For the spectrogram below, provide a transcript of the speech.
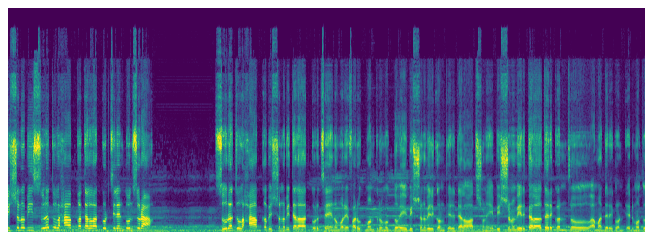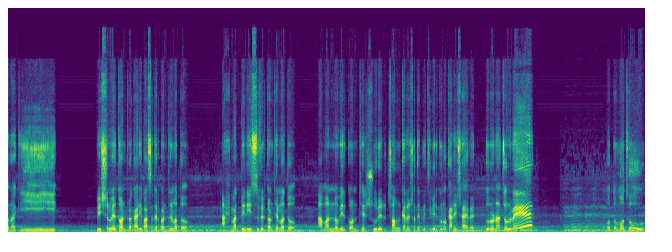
বিশ্বনবী সূরাতুল হাক্কা তেলাওয়াত করছিলেন কোন সূরা? সূরাতুল হাক্কা বিশ্বনবী তেলাওয়াত করেছেন। ওমরে ফারুক মন্ত্রমুগ্ধ হয়ে বিশ্বনবীর কণ্ঠের তেলাওয়াত শুনে বিশ্বনবীর তেলাওয়াতের কণ্ঠ আমাদের কণ্ঠের মতো নাকি? বিশ্বনবীর কণ্ঠ কারি বাসাদের কণ্ঠের মতো? আহমদ বিন ইউসুফের কণ্ঠের মতো? আমার নবীর কণ্ঠের সুরের ঝংকারের সাথে পৃথিবীর কোনো কারি সাহেবের তুলনা চলবে? কত মধুর,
